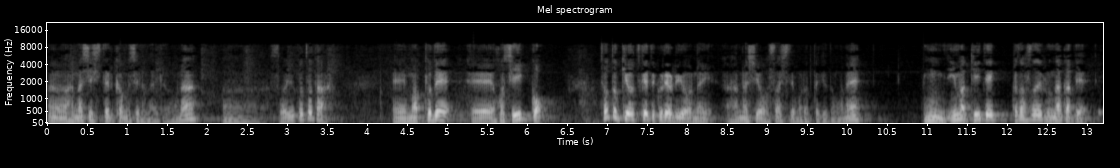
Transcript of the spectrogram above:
うん、話してるかもしれないけどもな、うん、そういうことだ。えーマップで、えー星1個、ちょっと気をつけてくれるような話をさせてもらったけどもね、うん、今聞いてくださる中で、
